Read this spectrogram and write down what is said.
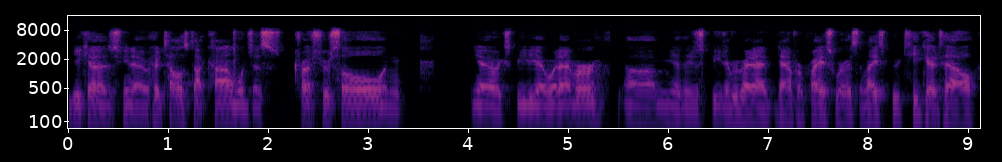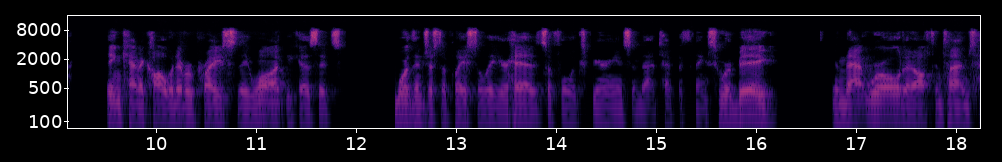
because you know hotels.com will just crush your soul and you know, Expedia, whatever. Um, you know, they just beat everybody down for price. Whereas a nice boutique hotel, they can kind of call whatever price they want because it's more than just a place to lay your head. It's a full experience and that type of thing. So we're big in that world, and oftentimes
